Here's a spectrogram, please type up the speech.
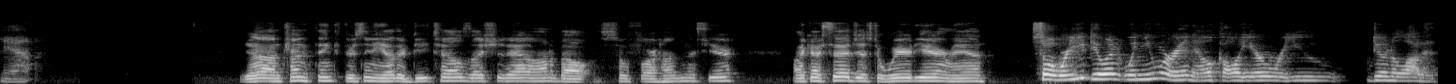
yeah. Yeah, I'm trying to think if there's any other details I should add on about so far hunting this year. Like I said, just a weird year, man. So were you doing when you were in elk all year? Were you doing a lot of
